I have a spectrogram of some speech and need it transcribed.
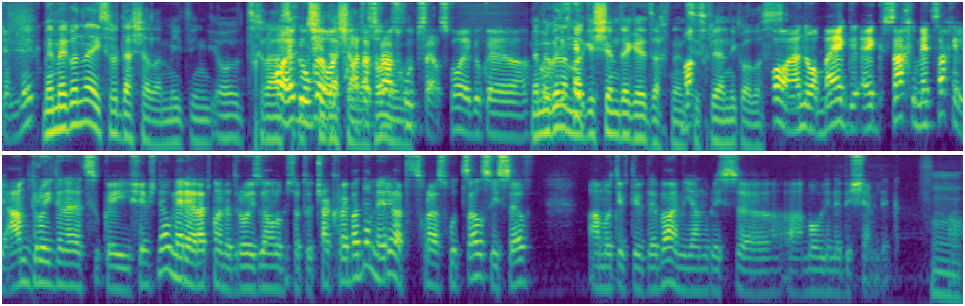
შემდეგ. მე მეგონა ის რომ დაშალა მიტინგი 905-ში დაშალა ხო? 1905 წელს ხო, ეგ უკვე მე მეგონა მაგის შემდეგ ეძახდნენ სისხლიან ნიკოლას. ო, ანუ მაგ ეგ სახე მეტსახელი ამ დროიდანაც უკვე შეიმჩნევა, მე რა თქმა უნდა დროის განმავლობაში ჩაქრება და მე 1905 წელს ისევ ამოტივტივდება ამ იანვრის მოვლენების შემდეგ. ჰმ.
